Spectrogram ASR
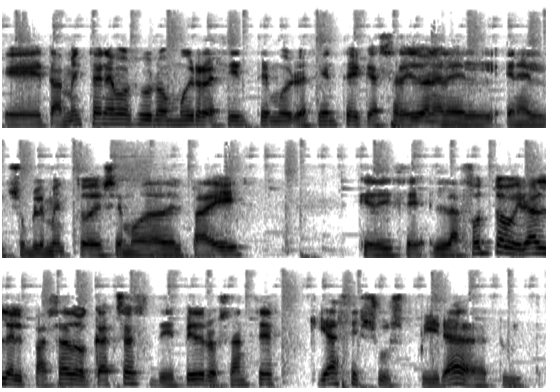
eh, también tenemos uno muy reciente, muy reciente, que ha salido en el, en el suplemento de ese moda del país, que dice, la foto viral del pasado cachas de Pedro Sánchez que hace suspirar a Twitter.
